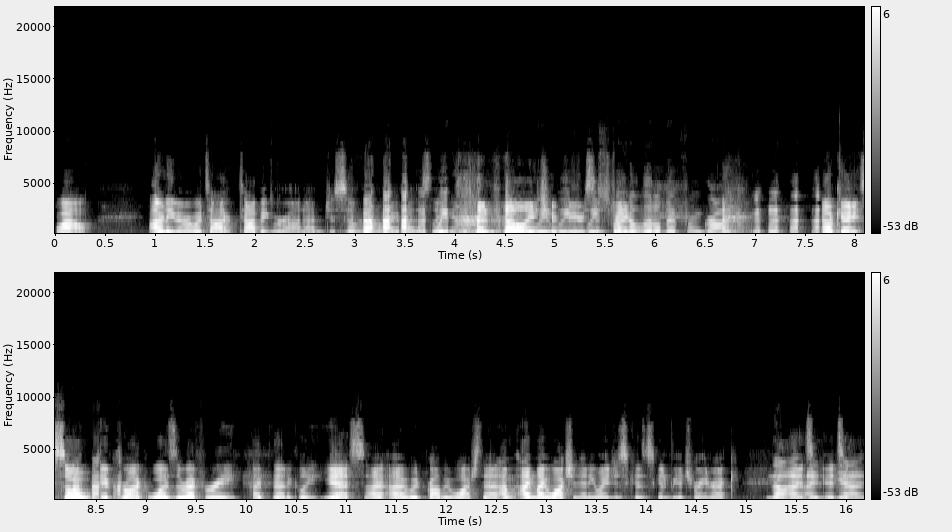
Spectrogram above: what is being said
wow. I don't even remember what to- topic we're on. I'm just so blown away by this we, Le'Veon Bell, we, Adrian we, Peterson we strayed fight. a little bit from Gronk. Okay, so if Gronk was the referee, hypothetically, yes, I, I would probably watch that. I'm, I might watch it anyway just because it's going to be a train wreck. no, I, it's- I, it's a-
